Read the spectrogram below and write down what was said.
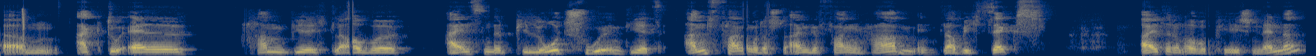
ähm, aktuell haben wir, ich glaube, einzelne Pilotschulen, die jetzt anfangen oder schon angefangen haben, in, glaube ich, sechs weiteren europäischen Ländern.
